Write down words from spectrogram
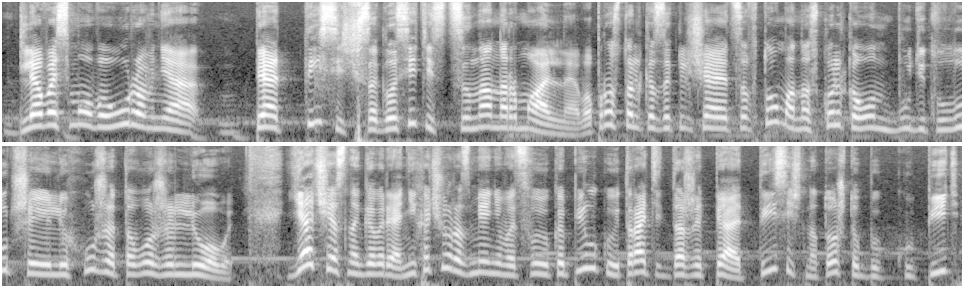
для восьмого уровня 5000, согласитесь, цена нормальная. Вопрос только заключается в том, а насколько он будет лучше или хуже того же Левы. Я, честно говоря, не хочу разменивать свою копилку и тратить даже 5000 на то, чтобы купить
